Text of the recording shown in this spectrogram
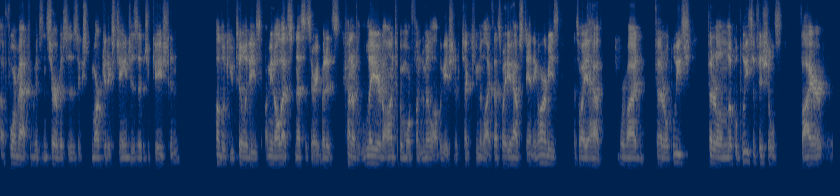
a format for goods and services, market exchanges, education, public utilities. I mean, all that's necessary, but it's kind of layered onto a more fundamental obligation to protect human life. That's why you have standing armies. That's why you have to provide federal police, federal and local police officials, fire,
